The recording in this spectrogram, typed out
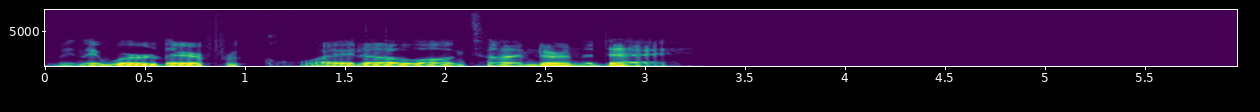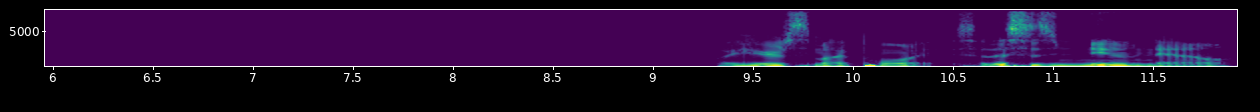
I mean, they were there for quite a long time during the day. But here's my point. So this is noon now.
